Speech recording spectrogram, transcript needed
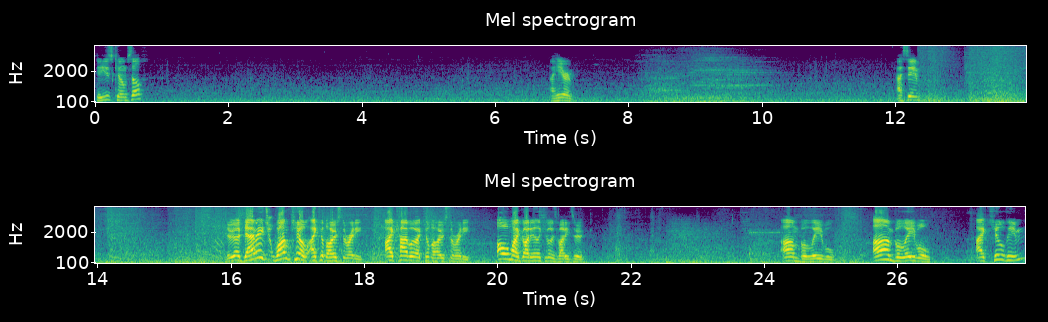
Did he just kill himself? I hear him. I see him. There we go. Damage. One kill. I killed the host already. I can't believe I killed the host already. Oh my god, he only killed his buddy too. Unbelievable. Unbelievable. I killed him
